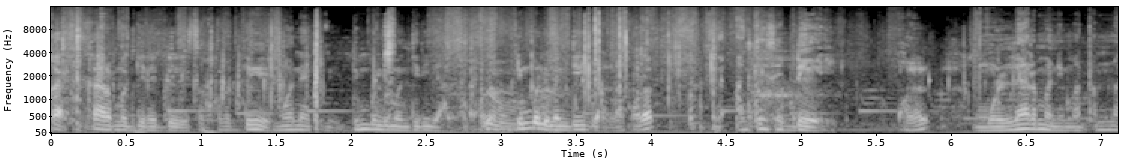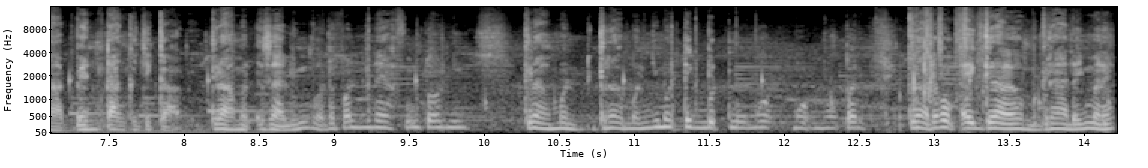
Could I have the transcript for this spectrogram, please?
xaar xaar ma gën a dëgg sax xoolal dëgg moo nekk nii dimbali ma ngir yàlla xoolal dimbali ma ngir yàlla xoolal nga encaissé dëgg xoolal mu leer ma ni man am naa benn tànk ci kaa bi grand man instant li mu wax dafa neex fi mu toll nii grand man grand man ñi ma teg bët moo moo moo bari grand dafa am ay grand yoo xam ne grand dañ ma ne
